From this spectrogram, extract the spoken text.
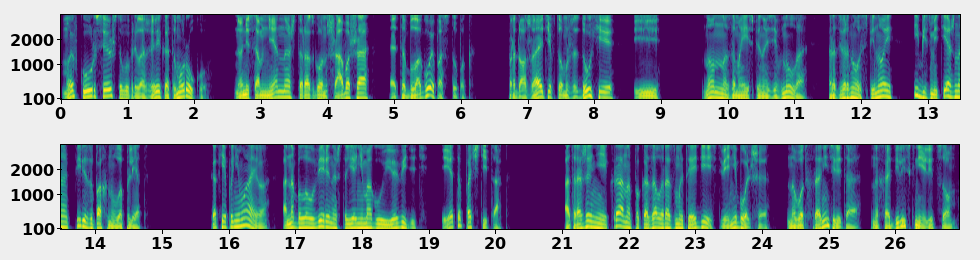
Мы в курсе, что вы приложили к этому руку. Но несомненно, что разгон шабаша — это благой поступок. Продолжайте в том же духе и... Нонна за моей спиной зевнула, развернулась спиной и безмятежно перезапахнула плед. Как я понимаю, она была уверена, что я не могу ее видеть, и это почти так. Отражение экрана показало размытое действие, не больше, но вот хранители-то находились к ней лицом.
